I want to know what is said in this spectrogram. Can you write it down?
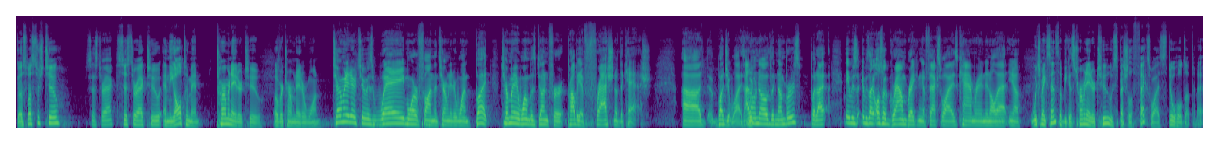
Ghostbusters 2, Sister Act. Sister Act 2, and the ultimate Terminator 2 over Terminator 1. Terminator 2 is way more fun than Terminator 1, but Terminator 1 was done for probably a fraction of the cash. Uh, budget wise, I don't know the numbers, but I it was it was like also groundbreaking effects wise, Cameron and all that. You know, Which makes sense, though, because Terminator 2, special effects wise, still holds up today.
